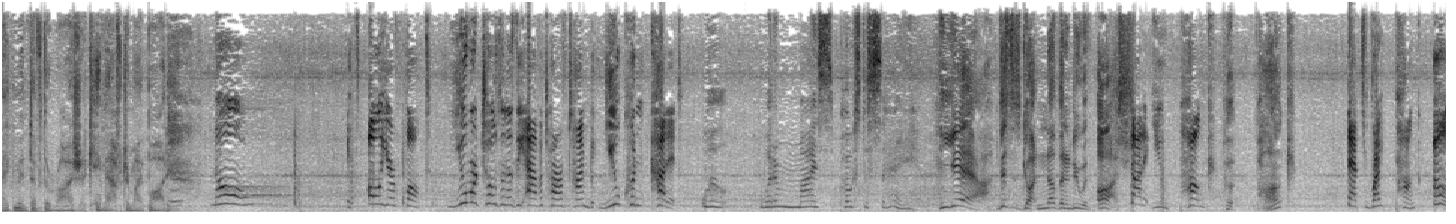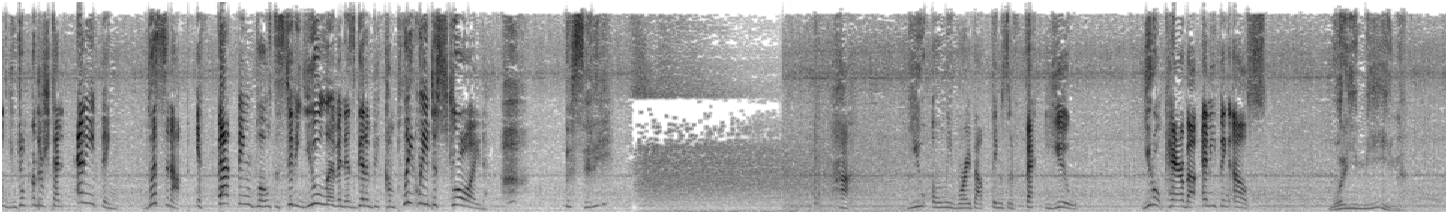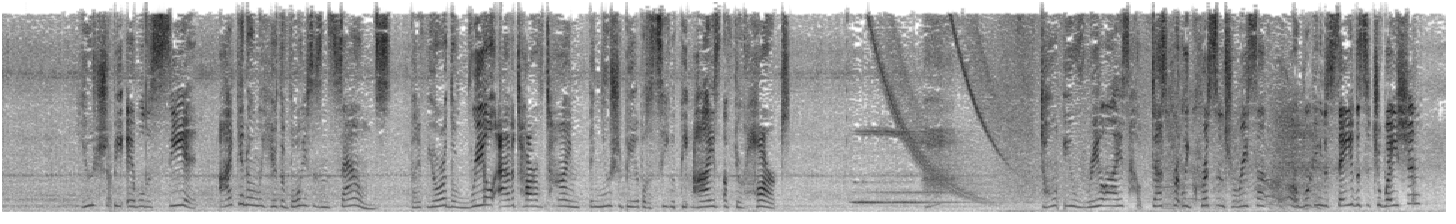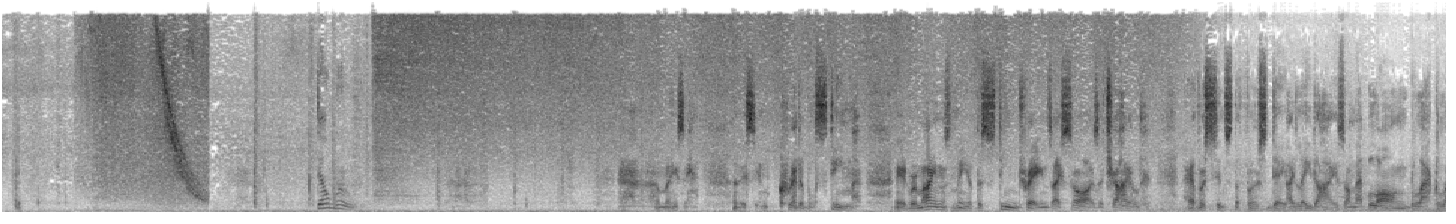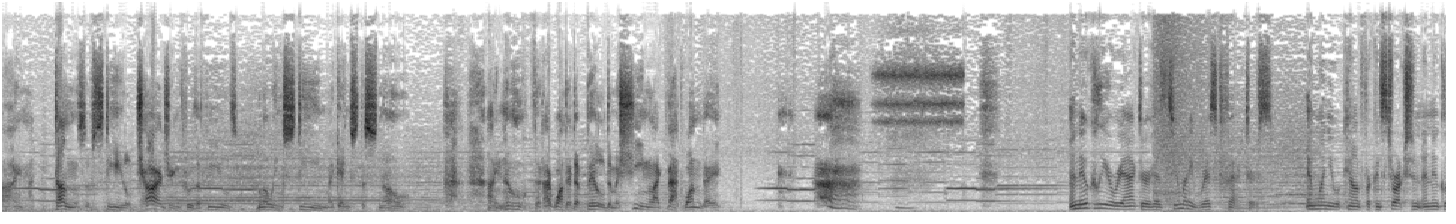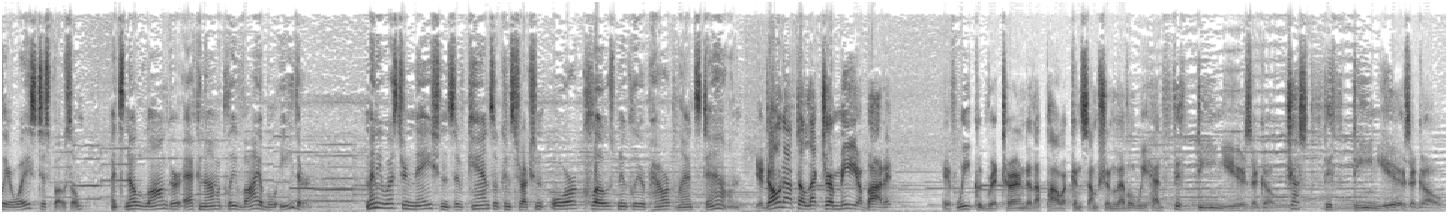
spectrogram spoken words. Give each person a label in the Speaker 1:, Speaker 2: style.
Speaker 1: fragment of the Raja came after my body.
Speaker 2: No! It's all your fault. You were chosen as the Avatar of Time, but you couldn't cut it.
Speaker 3: Well, what am I supposed to say?
Speaker 4: Yeah, this has got nothing to do with us.
Speaker 2: Shut it, you punk!
Speaker 4: P punk?
Speaker 2: That's right, punk. Oh, you don't understand anything. Listen up. If that thing blows, the city you live in is gonna be completely destroyed.
Speaker 3: The city?
Speaker 2: You only worry about things that affect you. You don't care about anything else.
Speaker 4: What do you mean?
Speaker 2: You should be able to see it. I can only hear the voices and sounds. But if you're the real avatar of time, then you should be able to see with the eyes of your heart. Don't you realize how desperately Chris and Teresa are working to save the situation?
Speaker 5: Don't move.
Speaker 6: Amazing. This incredible steam. It reminds me of the steam trains I saw as a child. Ever since the first day I laid eyes on that long black line. Tons of steel charging through the fields, blowing steam against the snow. I knew that I wanted to build a machine like that one day. Ah!
Speaker 5: A nuclear reactor has too many risk factors. And when you account for construction and nuclear waste disposal, it's no longer economically viable either. Many Western nations have canceled construction or closed nuclear power plants down.
Speaker 6: You don't have to lecture me about it. If we could return to the power consumption level we had 15 years ago, just 15 years ago,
